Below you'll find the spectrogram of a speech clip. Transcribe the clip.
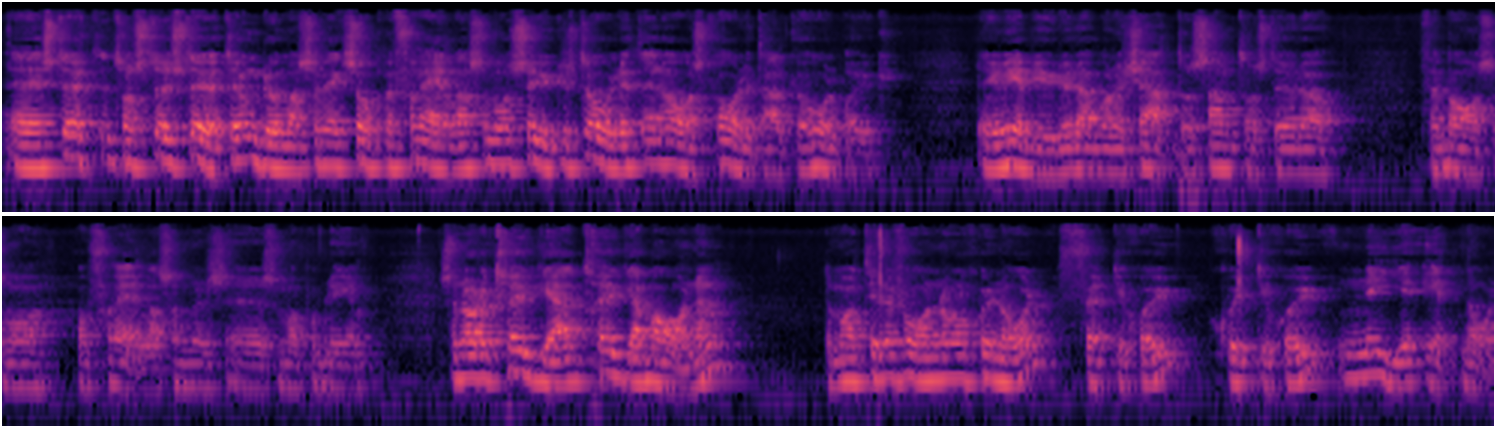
Eh, stöt, som stöter stöt ungdomar som växer upp med föräldrar som mår psykiskt dåligt eller har skadligt alkoholbruk. Det erbjuder där både chatt och samtalsstöd för barn som har, har föräldrar som, eh, som har problem. Sen har du Trygga, trygga Barnen. De har telefon 070 47 77 910.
